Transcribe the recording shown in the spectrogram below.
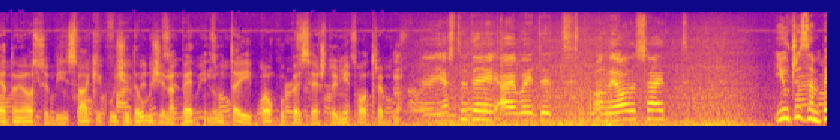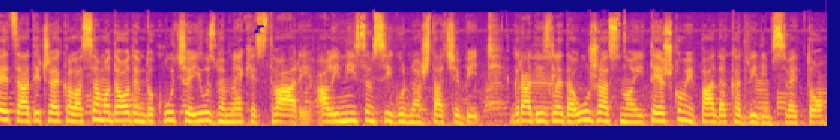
jednoj osobi iz svake kuće da uđe na pet minuta i pokupe sve što im je potrebno. Juče sam pet sati čekala samo da odem do kuće i uzmem neke stvari, ali nisam sigurna šta će biti. Grad izgleda užasno i teško mi pada kad vidim sve to.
